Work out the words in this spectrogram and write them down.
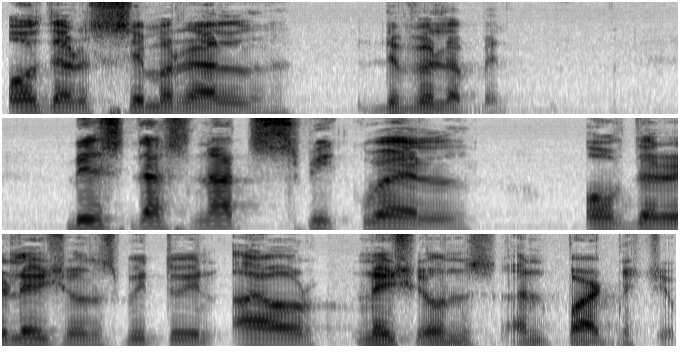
other similar development. This does not speak well. Of the relations between our nations and partnership.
